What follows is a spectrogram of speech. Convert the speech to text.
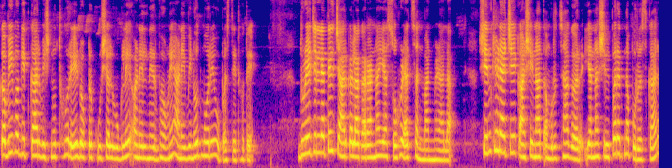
कवी व गीतकार विष्णू थोरे डॉक्टर कुशल उगले अनिल निर्भवणे आणि विनोद मोरे उपस्थित होते. धुळे जिल्ह्यातील चार कलाकारांना या सोहळ्यात सन्मान मिळाला. शिंदखेड्याचे काशीनाथ अमृतसागर यांना शिल्परत्न पुरस्कार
